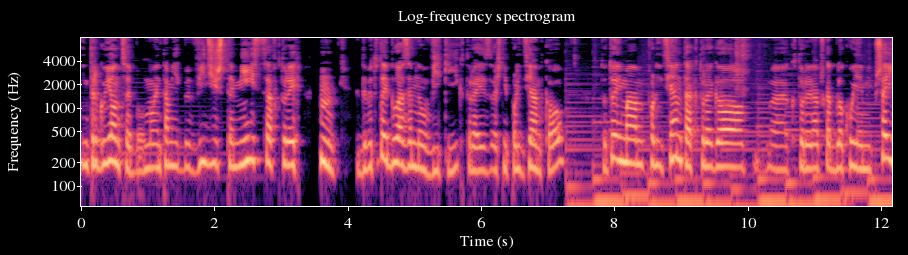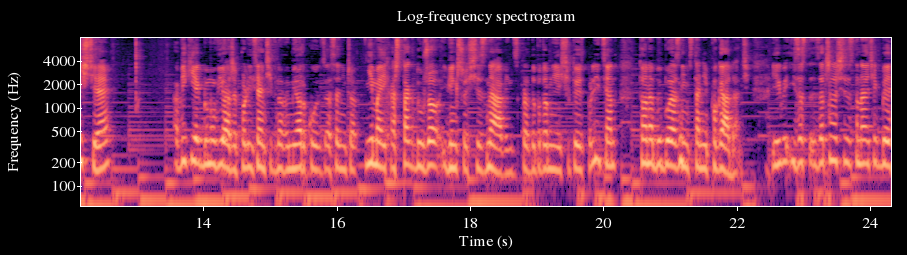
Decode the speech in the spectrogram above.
intrygujące, bo momentami jakby widzisz te miejsca, w których hmm, gdyby tutaj była ze mną Wiki, która jest właśnie policjantką, tutaj mam policjanta, którego, e, który na przykład blokuje mi przejście, a Wiki jakby mówiła, że policjanci w Nowym Jorku zasadniczo nie ma ich aż tak dużo i większość się zna, więc prawdopodobnie jeśli to jest policjant, to ona by była z nim w stanie pogadać. I, i zaczynasz się zastanawiać jakby,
